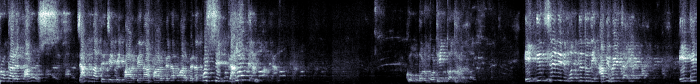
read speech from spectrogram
প্রকারের মানুষ জান্নাতে যেতে পারবে না পারবে না পারবে না। কোশ্চেন কালো খুব বড় কঠিন কথা। এই তিন শ্রেণির মধ্যে যদি আমি হয়ে যাই, এই তিন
